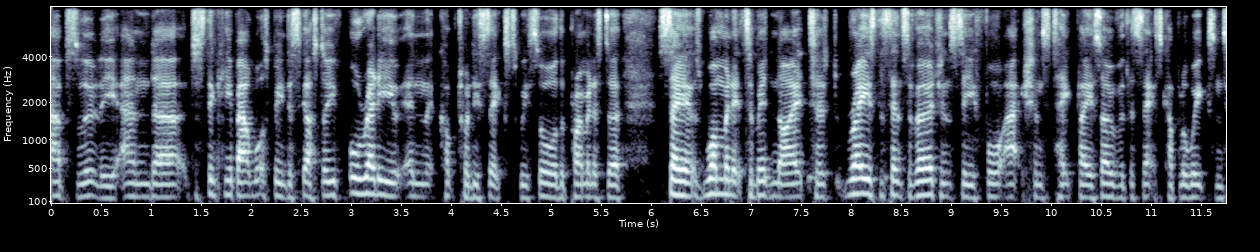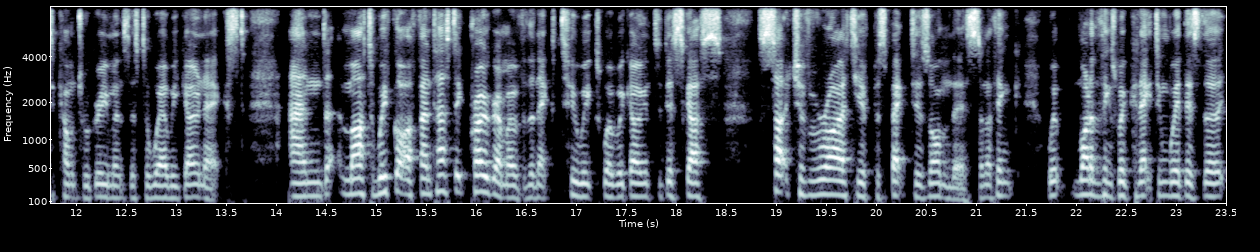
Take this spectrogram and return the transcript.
Absolutely. And uh, just thinking about what's being discussed, you've already in the COP26, we saw the Prime Minister say it was one minute to midnight to raise the sense of urgency for action to take place over this next couple of weeks and to come to agreements as to where we go next. And Marta, we've got a fantastic program over the next two weeks where we're going to discuss such a variety of perspectives on this. And I think one of the things we're connecting with is the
